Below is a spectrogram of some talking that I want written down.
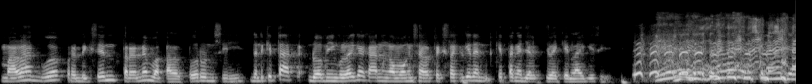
malah gue prediksiin trennya bakal turun sih. Dan kita dua minggu lagi akan ngomongin Celtics lagi dan kita ngejelek-jelekin lagi sih. Iya, aja.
